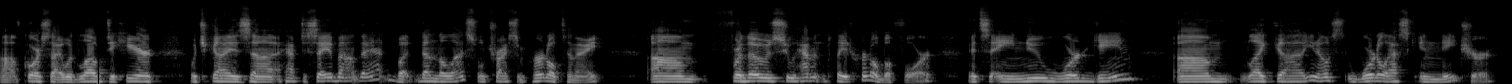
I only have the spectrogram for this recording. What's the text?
Uh, of course, I would love to hear what you guys uh, have to say about that. But nonetheless, we'll try some hurdle tonight. Um, for those who haven't played Hurdle before, it's a new word game, um, like, uh, you know, Wordle esque in nature.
